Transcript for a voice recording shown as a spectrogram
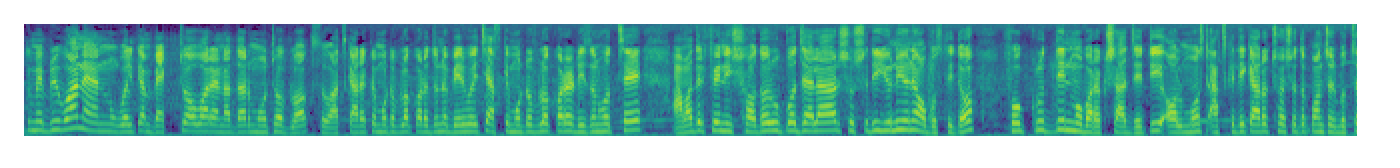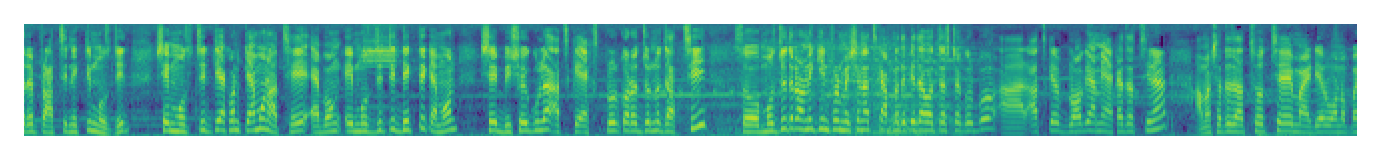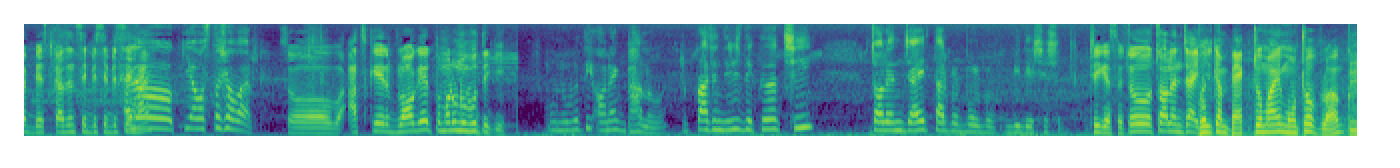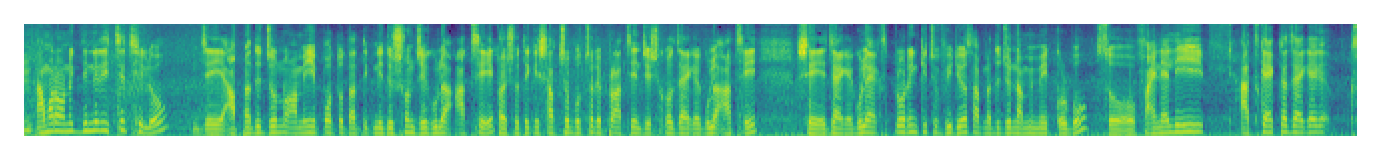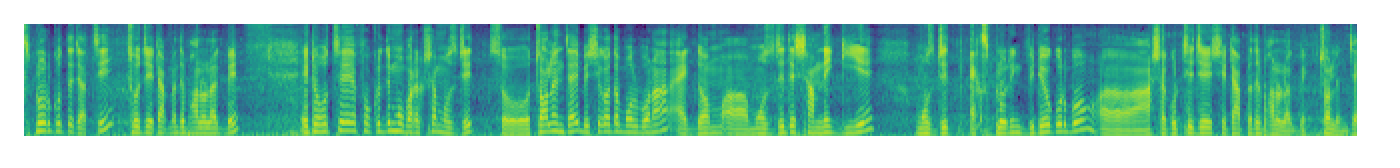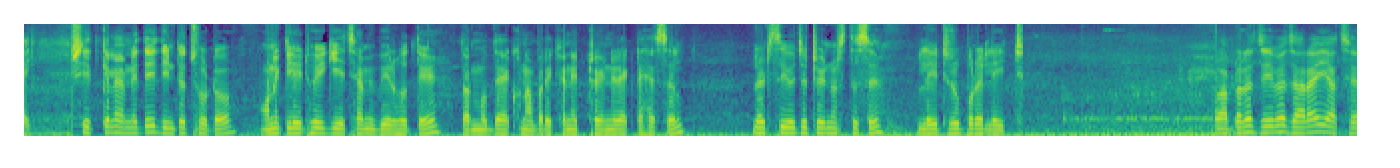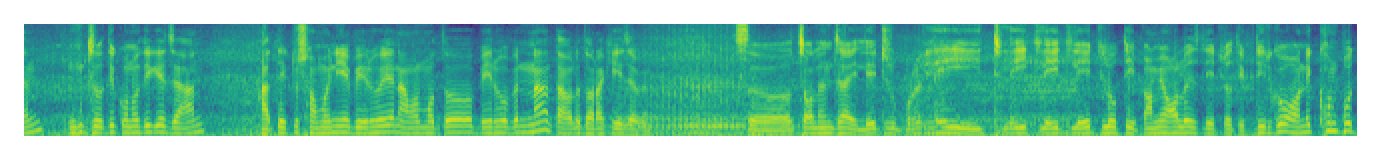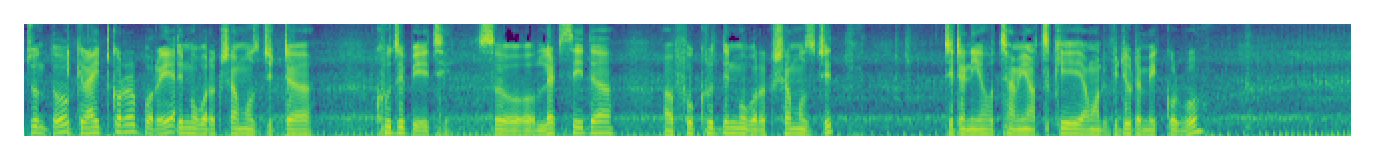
আলাইকুম everyone and welcome back to our another moto vlog so আজকে আরেকটা মোটো blog করার জন্য বের হয়েছে। আজকে মোটো ব্লগ করার রিজন হচ্ছে আমাদের ফেনী সদর উপজেলার শস্যদী ইউনিয়নে অবস্থিত ফখরুদ্দিন মোবারক শাহ, যেটি অলমোস্ট আজকে থেকে আরও ছয়শত পঞ্চাশ বছরের প্রাচীন একটি মসজিদ। সেই মসজিদটি এখন কেমন আছে এবং এই মসজিদটি দেখতে কেমন? সেই বিষয়গুলো আজকে এক্সপ্লোর করার জন্য যাচ্ছি। সো মসজিদের অনেক ইনফরমেশন আজকে আপনাদেরকে দেওয়ার চেষ্টা করব। আর আজকের ব্লগে আমি একা যাচ্ছি না। আমার সাথে যাচ্ছে হচ্ছে my dear one of my best cousin Sibi Sibi কি অবস্থা সবার? সো আজকের ব্লগে তোমার অনুভূতি কি? অনুভূতি অনেক ভালো। একটু প্রাচীন জিনিস দেখতে যাচ্ছি। চলেন যাই, তারপর বলব বিদেশ এসে। ঠিক আছে, তো চলেন যাই। Welcome back to my moto vlog আমার অনেক দিনের ইচ্ছে ছিল যে আপনাদের জন্য আমি প্রত্নতাত্ত্বিক নিদর্শন যেগুলো আছে, ছয়শো থেকে সাতশো বছরের প্রাচীন যে সকল জায়গাগুলো আছে সেই জায়গাগুলো এক্সপ্লোরিং কিছু ভিডিওস আপনাদের জন্য আমি মেক করব। সো ফাইনালি আজকে একটা জায়গায় এক্সপ্লোর করতে যাচ্ছি। সো যেটা আপনাদের ভালো লাগবে, এটা হচ্ছে ফখরুদ্দিন মোবারক শাহ মসজিদ। সো চলেন যাই, বেশি কথা বলব না। একদম মসজিদের সামনে গিয়ে মসজিদ এক্সপ্লোরিং ভিডিও করব। আশা করছি যে সেটা আপনাদের ভালো লাগবে। চলেন, যাই। শীতকালে এমনিতেই দিনটা ছোট, অনেক লেট হয়ে গিয়েছে আমি বের হতে। তার মধ্যে এখন আবার এখানে ট্রেনের একটা হ্যাসেল লেটস ওই যে ট্রেন আসতেছে লেটের উপরে লেট তো আপনারা যে বা যারাই আছেন, যদি কোনো দিকে যান, হাতে একটু সময় নিয়ে বের হয়েন আমার মতো বের হবেন না, তাহলে ধরা খেয়ে যাবেন। সো চলেন যাই লেটের উপরে late late late late Latif, আমি অলওয়েজ লেট লতিফ। দীর্ঘ অনেকক্ষণ পর্যন্ত রাইড করার পরে দিন মোবারক শাহ মসজিদটা খুঁজে পেয়েছি। So let see the Fakhruddin Mobarak Shah মসজিদ, যেটা নিয়ে হচ্ছে আমি আজকে আমার ভিডিওটা মেক করব।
